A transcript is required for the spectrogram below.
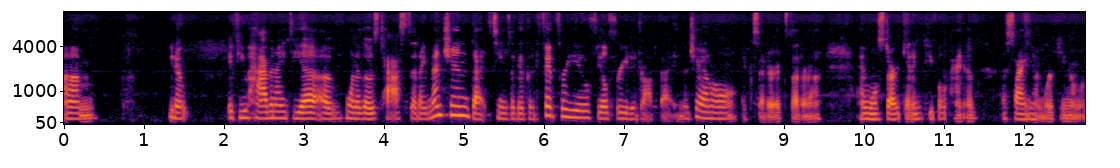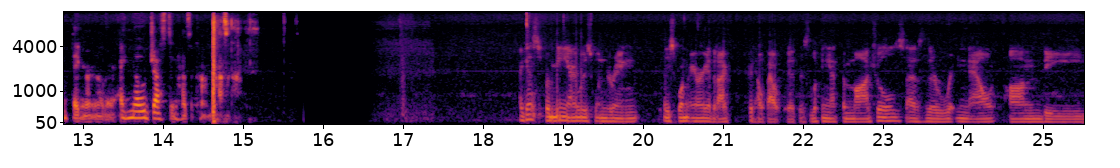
um, you know, if you have an idea of one of those tasks that I mentioned that seems like a good fit for you, feel free to drop that in the channel, et cetera, et cetera. And we'll start getting people kind of assigned on working on one thing or another. I know Justin has a comment. I guess for me, I was wondering, at least one area that I could help out with is looking at the modules as they're written out on the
